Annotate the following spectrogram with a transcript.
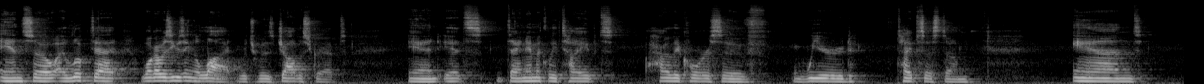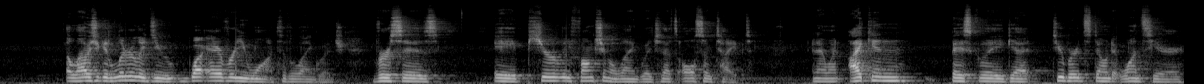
And so I looked at what I was using a lot, which was JavaScript, and it's dynamically typed, highly coercive, weird type system, and allows you to literally do whatever you want to the language versus a purely functional language that's also typed. And I went, I can basically get two birds stoned at once here.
